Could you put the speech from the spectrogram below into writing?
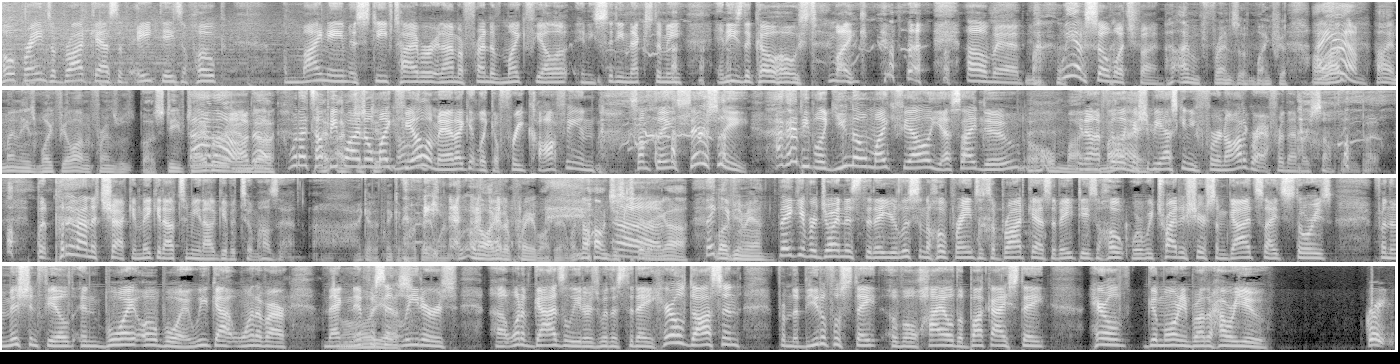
to Hope Reigns, a broadcast of Eight Days of Hope. My name is Steve Tybor, and I'm a friend of Mike Fiella, and he's sitting next to me, and he's the co-host. Mike, oh man, we have so much fun. I'm friends with Mike Fiella. Oh, I I'm- Hi, my name's Mike Fiella. I'm friends with uh, Steve No, Tybor. no, and, no. uh, when I tell I- people I'm I know kidding. Mike No. Fiella, man, I get like a free coffee and something. Seriously, I've had people like, you know Mike Fiella? Yes, I do. Oh, my, You know, I feel like I should be asking you for an autograph for them or something, but but put it on a check and make it out to me, and I'll give it to him. How's that? I got to think about that one. Oh, no, I got to pray about that one. No, I'm just kidding. Uh, Thank love you, you, man. Thank you for joining us today. You're listening to Hope Reigns. It's a broadcast of Eight Days of Hope where we try to share some God side stories from the mission field. And boy, oh boy, we've got one of our magnificent yes. leaders, uh, one of God's leaders with us today, Harold Dawson from the beautiful state of Ohio, the Buckeye State. Harold, good morning, brother. How are you? Great.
